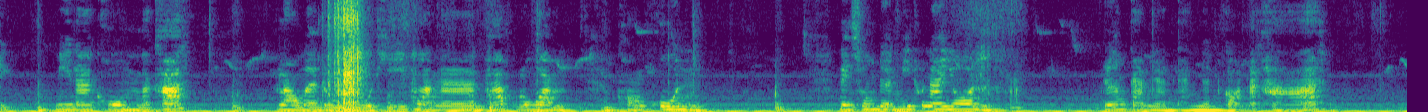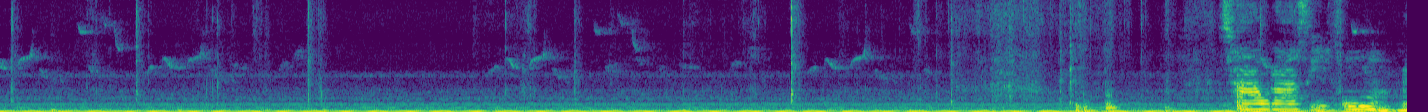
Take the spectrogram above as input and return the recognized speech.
20 มีนาคมนะคะ เรามาดูที่พลังงานภาพรวมของคุณ ในช่วงเดือนมิถุนายน เรื่องการงานการเงินก่อนนะคะชาวราศีกุมใน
